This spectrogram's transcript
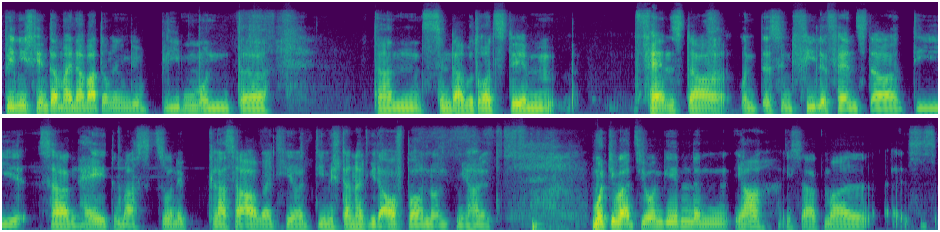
bin ich hinter meinen Erwartungen geblieben und äh, dann sind aber trotzdem Fans da und es sind viele Fans da, die sagen, hey, du machst so eine klasse Arbeit hier, die mich dann halt wieder aufbauen und mir halt Motivation geben, denn ja, ich sag mal, es ist,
